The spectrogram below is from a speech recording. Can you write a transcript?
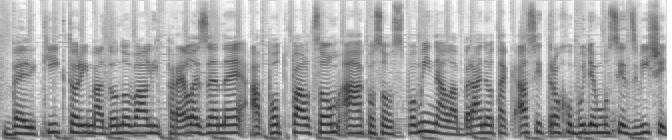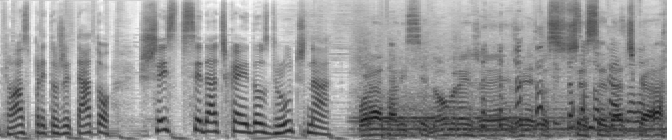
Veľký, ktorý má donovali prelezené a pod palcom a ako som spomínala, Braňo tak asi trochu bude musieť zvýšiť hlas, pretože že táto 6 sedačka je dosť hlučná. Porátali ste dobre, že, že je to 6 sedačka.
